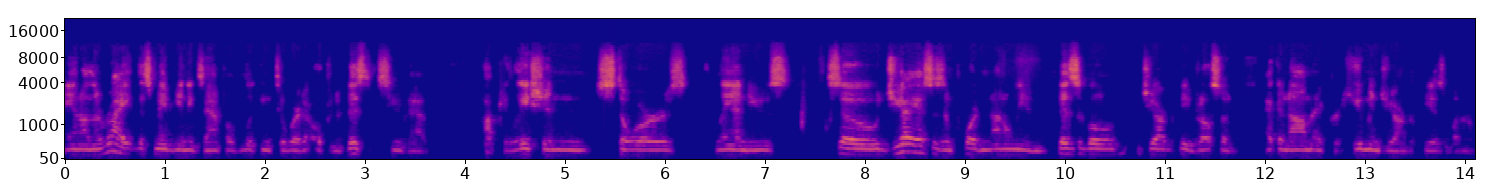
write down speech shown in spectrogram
And on the right, this may be an example of looking to where to open a business. You have population, stores, land use. So GIS is important not only in physical geography, but also in economic or human geography as well.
